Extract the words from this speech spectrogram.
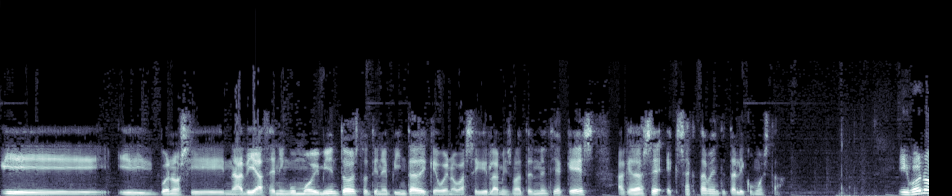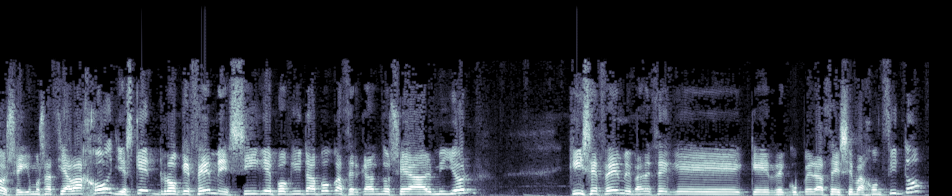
Y, bueno, si nadie hace ningún movimiento, esto tiene pinta de que bueno, va a seguir la misma tendencia que es a quedarse exactamente tal y como está. Y bueno, seguimos hacia abajo y es que Rock FM sigue poquito a poco acercándose al millón. Kiss FM parece que, que recupera hace ese bajoncito.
